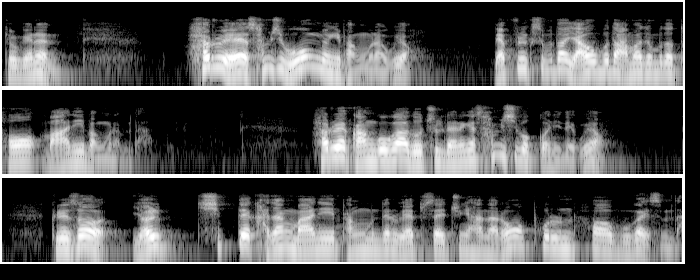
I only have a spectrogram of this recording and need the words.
결국에는 하루에 35억 명이 방문하고요. 넷플릭스보다 야후보다 아마존보다 더 많이 방문합니다. 하루에 광고가 노출되는 게 30억 건이 되고요. 그래서 10, 10대 가장 많이 방문되는 웹사이트 중에 하나로 포른허브가 있습니다.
